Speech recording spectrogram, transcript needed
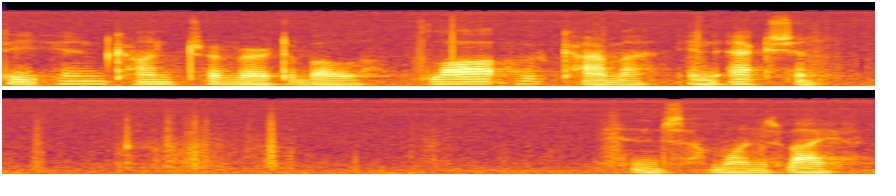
The incontrovertible law of karma in action in someone's life.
